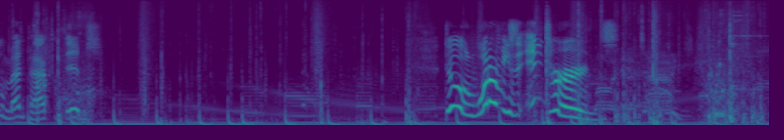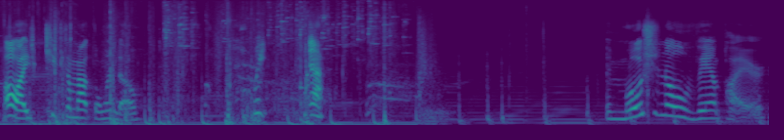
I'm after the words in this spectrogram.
Ooh, med pack. Dibs. Dude, what are these interns? Oh, I kicked them out the window. Wait, yeah. Emotional vampire.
